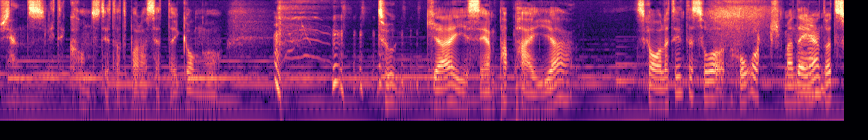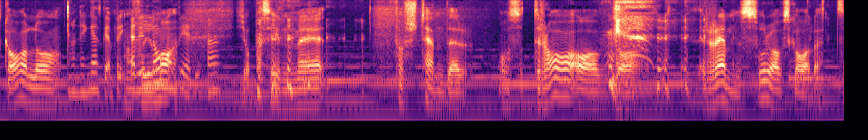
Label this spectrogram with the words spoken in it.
känns lite konstigt att bara sätta igång och tugga i sig en papaya. Skalet är inte så hårt men det är ändå ett skal och Ja, det är ganska bred. Man får ju lång bred? Ja. jobba sig in med först tänder och så dra av då remsor av skalet.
